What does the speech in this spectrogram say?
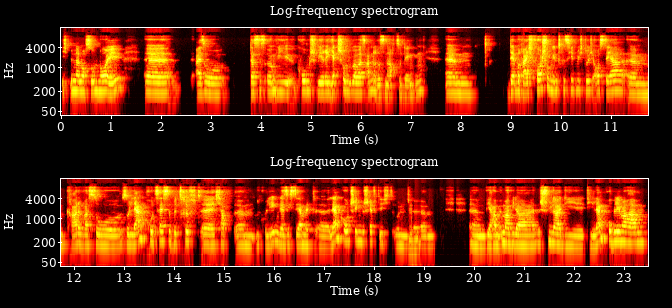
Ich bin da noch so neu. Äh, also, dass es irgendwie komisch wäre, jetzt schon über was anderes nachzudenken. Ähm, der Bereich Forschung interessiert mich durchaus sehr, ähm, gerade was so, so Lernprozesse betrifft. Äh, ich habe ähm, einen Kollegen, der sich sehr mit äh, Lerncoaching beschäftigt und mhm. ähm, ähm wir haben immer wieder Schüler, die, die Lernprobleme haben.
